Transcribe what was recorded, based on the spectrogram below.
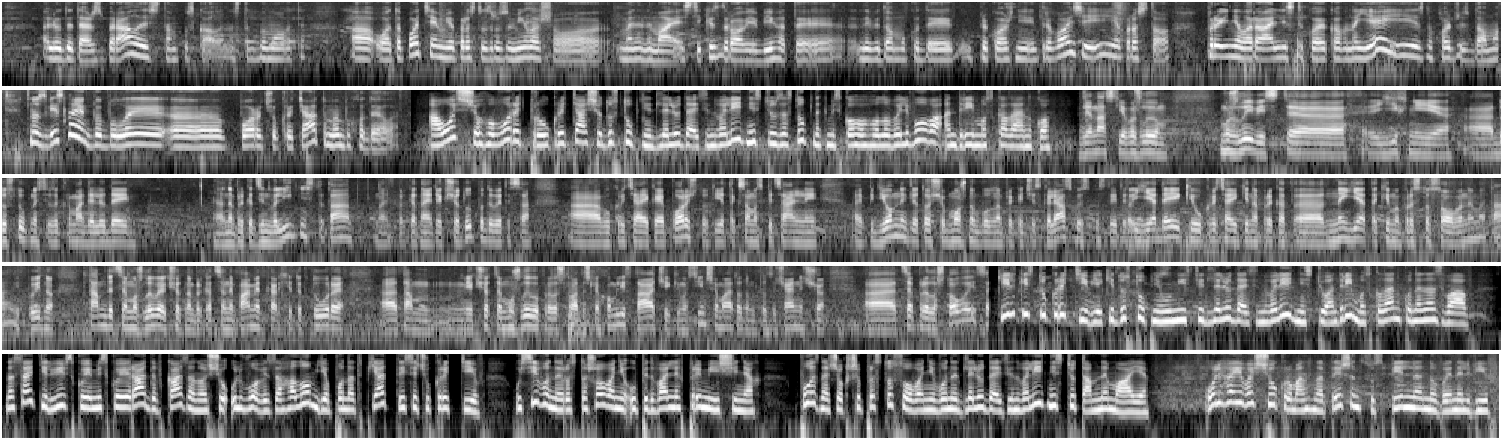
люди теж збирались, там пускали нас, так би мовити. А, от, а потім я просто зрозуміла, що в мене немає стільки здоров'я бігати невідомо куди при кожній тривозі, і я просто прийняла реальність такою, яка вона є, і знаходжусь вдома. Ну, звісно, якби були е, поруч укриття, то ми б ходили. А ось що говорить про укриття, що доступні для людей з інвалідністю, заступник міського голови Львова Андрій Москаленко. Для нас є важливим можливість е, їхньої е, доступності, зокрема для людей. Е, Наприклад, з інвалідністю, та тобто, наприклад, навіть якщо тут подивитися е, в укриття, яке є поруч, тут є так само спеціальний е, підйомник для того, щоб можна було, наприклад, чи з коляскою спустити. Є деякі укриття, які, наприклад, не є такими пристосованими. Та відповідно, там, де це можливо, якщо, наприклад, це не пам'ятка архітектури, там, якщо це можливо прилаштувати шляхом ліфта чи якимось іншим методом, то звичайно, що це прилаштовується. Кількість укриттів, які доступні у місті для людей з інвалідністю, Андрій Москаленко не назвав. На сайті Львівської міської ради вказано, що у Львові загалом є понад 5 тисяч укриттів. Усі вони розташовані у підвальних приміщеннях. Позначок чи пристосовані вони для людей з інвалідністю там немає. Ольга Іващук, Роман Гнатишин, Суспільне, Новини Львів.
